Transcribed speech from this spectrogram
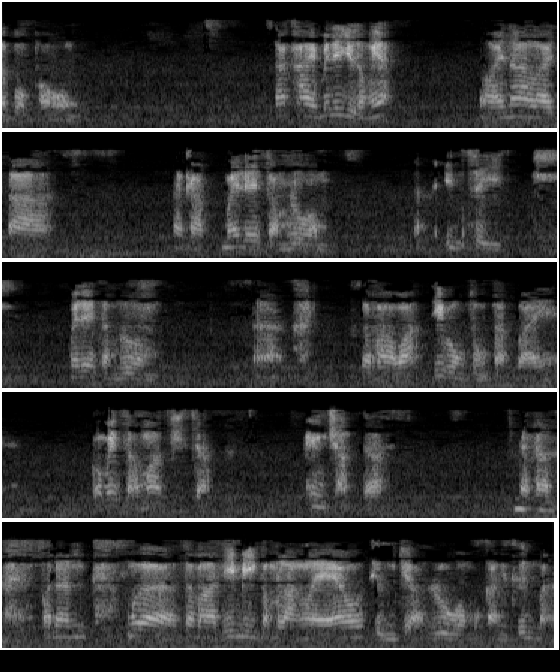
ระบบพระองค์ ถ้าใครไม่ได้อยู่ตรงเนี้ยลอยหน้าลอยตานะครับ ไม่ได้สำรวม อินทรีย์ไม่ได้สำรวมสภาวะที่วงทรงตัดไว้ ก็ไม่สามารถที่จะเพ่งฉัดได้ นะครับ เพราะฉะนั้นเมื่อสมาธิมีกำลังแล้วถึงจะรวมกันขึ้นมา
